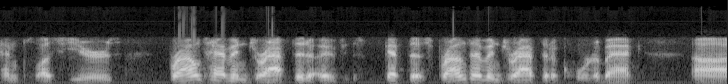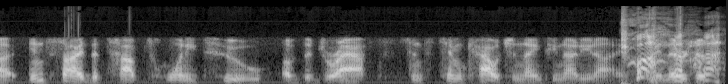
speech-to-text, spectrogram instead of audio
ten plus years. Browns haven't drafted. Uh, get this, Browns haven't drafted a quarterback uh, inside the top 22 of the draft since Tim Couch in 1999. I mean, they're just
